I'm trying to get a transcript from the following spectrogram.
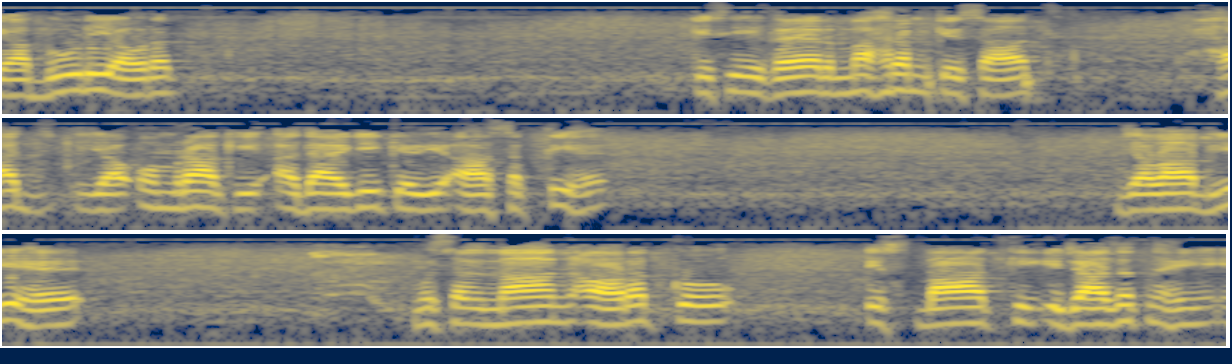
کیا بوڑھی عورت کسی غیر محرم کے ساتھ حج یا عمرہ کی ادائیگی کے لیے آ سکتی ہے؟ جواب یہ ہے، مسلمان عورت کو اس بات کی اجازت نہیں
